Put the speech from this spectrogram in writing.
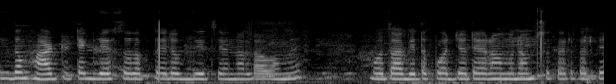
एकदम हार्ट अटैक जैसा लगता है जब गिरते हैं लावा में। बहुत आगे तक पहुँच जाते हैं आराम आराम से कर करके।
